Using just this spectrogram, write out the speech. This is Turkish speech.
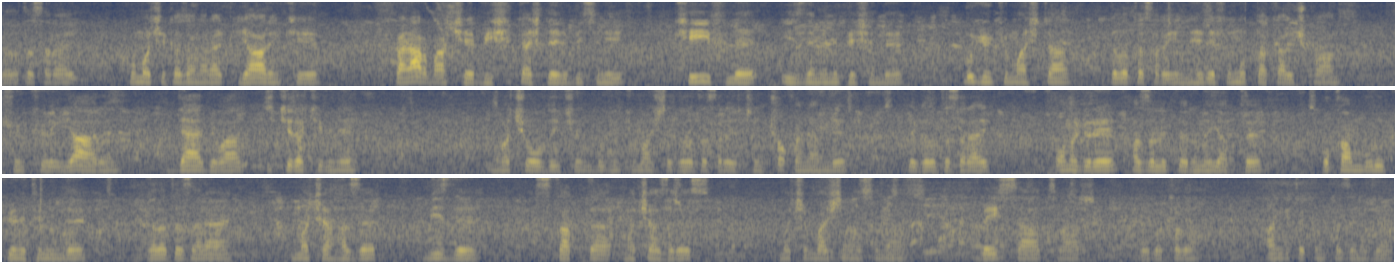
Galatasaray bu maçı kazanarak yarınki Fenerbahçe Beşiktaş derbisini keyifle izlemenin peşinde. Bugünkü maçta Galatasaray'ın hedefi mutlaka 3 puan. Çünkü yarın derbi var. İki rakibinin maçı olduğu için bugünkü maçta Galatasaray için çok önemli ve Galatasaray ona göre hazırlıklarını yaptı. Okan Buruk yönetiminde Galatasaray maça hazır. Biz de statta maça hazırız. Maçın başlamasına 5 saat var ve bakalım hangi takım kazanacak.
